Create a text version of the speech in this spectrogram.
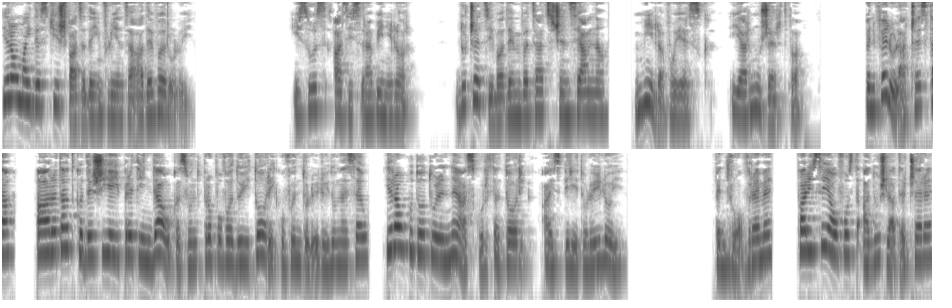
erau mai deschiși față de influența adevărului. Isus a zis rabinilor, Duceți-vă de învățați ce înseamnă milă voiesc, iar nu jertvă. În felul acesta, a arătat că, deși ei pretindeau că sunt propovăduitorii cuvântului lui Dumnezeu, erau cu totul neascultători ai spiritului lui. Pentru o vreme, farisei au fost aduși la tăcere,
